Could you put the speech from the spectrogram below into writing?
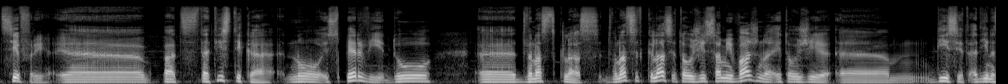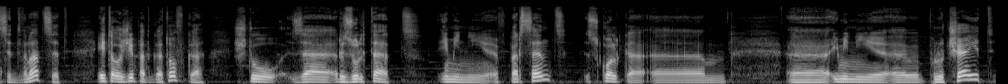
цифры. Под статистика, ну, с первой до э, 12 класс. 12 класс это уже самое важное, это уже э, 10, 11, 12, это уже подготовка, что за результат имени в процент, сколько э, э, имени э, получает,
